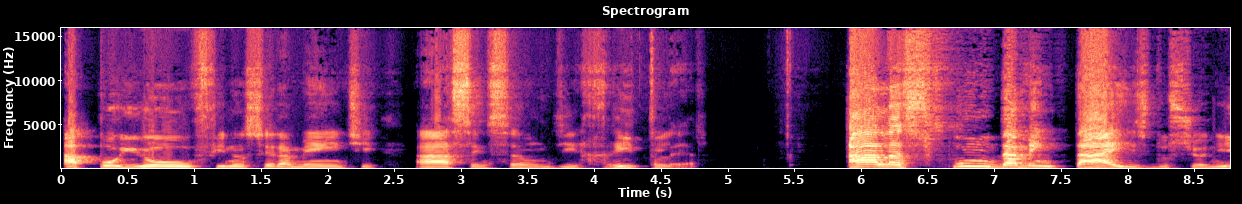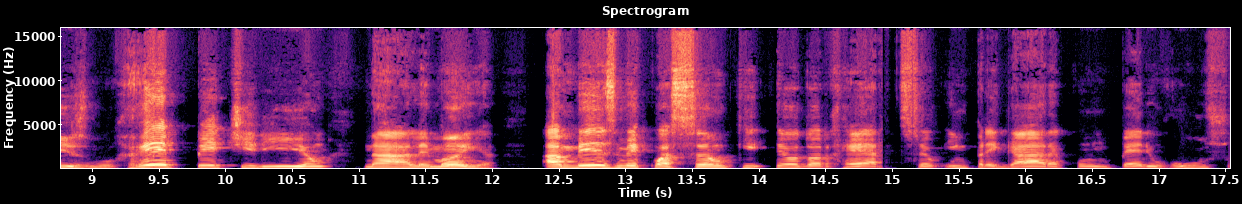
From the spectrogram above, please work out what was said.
apoiou financeiramente a ascensão de Hitler. Alas fundamentais do sionismo repetiriam na Alemanha a mesma equação que Theodor Herzl empregara com o Império Russo,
